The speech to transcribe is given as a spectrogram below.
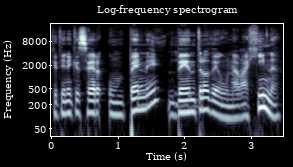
que tiene que ser un pene dentro de una vagina.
